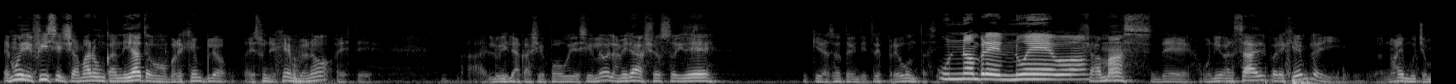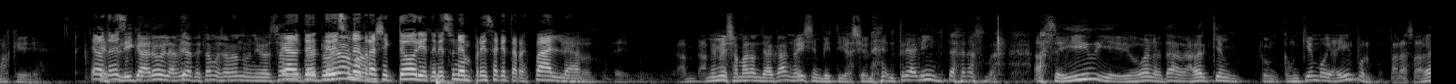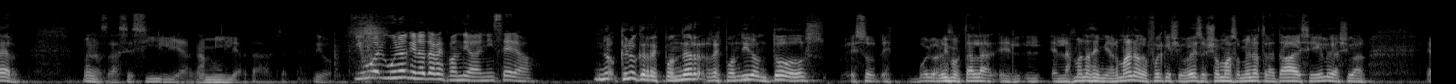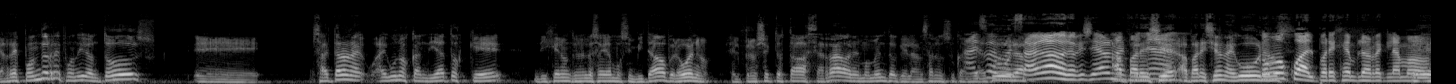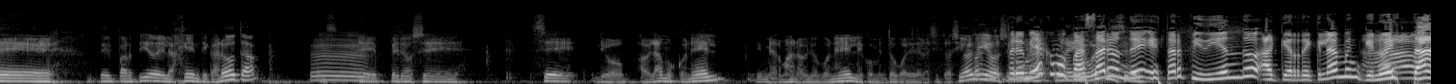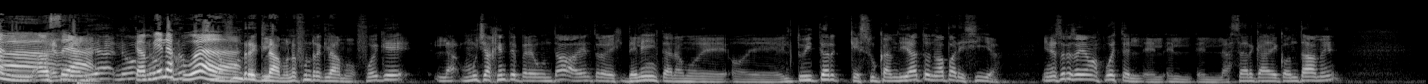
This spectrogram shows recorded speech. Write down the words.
es muy difícil llamar a un candidato como por ejemplo, es un ejemplo, ¿no? Este, a Luis Lacalle Pou y decirle, hola, mira, yo soy de... Y quiero hacerte 23 preguntas. Un nombre nuevo. Llamás de Universal, por ejemplo, y no hay mucho más que Claro, explicar, hola, mira, te estamos llamando Universal. Claro, tenés una trayectoria, tenés una empresa que te respalda. Eh, a mí me llamaron de acá, no hice investigación, entré al Instagram a, seguir y digo, bueno, ta, a ver quién, con, con quién voy a ir por, para saber. Bueno, a Cecilia, Camilia, ta, ya, digo. ¿Y hubo alguno que no te respondió, ni cero? No, creo que responder, respondieron todos. Eso, es- vuelvo a lo mismo, está en, la- en- en las manos de mi hermano, que fue el que llevó eso. Yo más o menos trataba de seguirlo y ayudar. El responder, respondieron todos. Eh, saltaron a- algunos candidatos que dijeron que no los habíamos invitado, pero bueno, el proyecto estaba cerrado en el momento que lanzaron su Ah, eso es candidatura. rezagado, lo que llegaron al Apareció- final. aparecieron algunos. ¿Cómo cuál, por ejemplo, reclamó? Eh, del partido de la gente, Carota. Es, Mm. eh, pero se, se. Digo, hablamos con él. Y mi hermano habló con él, le comentó cuál era la situación. y, Pero mirá cómo pasaron de estar pidiendo a que reclamen que no Ah, están. O sea, realidad, no, cambié no, la no, jugada. No fue un reclamo, no fue un reclamo. Fue que la, mucha gente preguntaba dentro de- del Instagram o, de, o del Twitter que su candidato no aparecía. Y nosotros habíamos puesto el, el, el- el acerca de Contame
